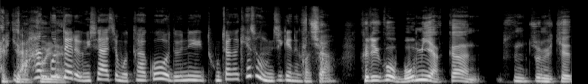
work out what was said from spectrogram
이렇게 그러니까 막 한. 군데를 응시하지 못하고 눈이 동작을 계속 움직이는 그쵸. 거죠. 그리고 몸이 약간 무슨 좀 이렇게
